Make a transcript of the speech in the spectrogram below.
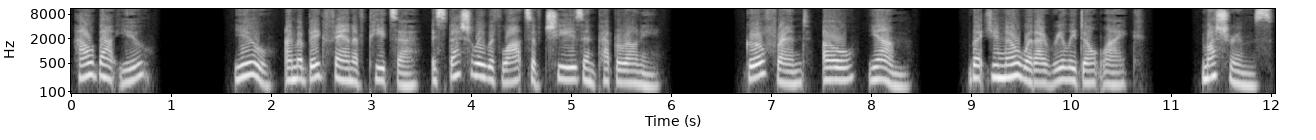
How about you? You, I'm a big fan of pizza, especially with lots of cheese and pepperoni. Girlfriend, oh, yum. But you know what I really don't like? Mushrooms.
